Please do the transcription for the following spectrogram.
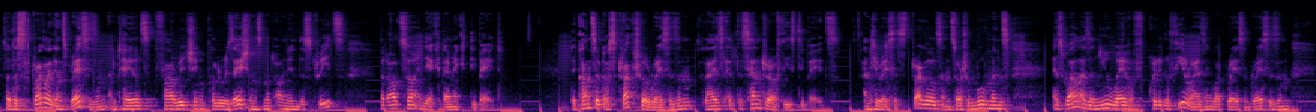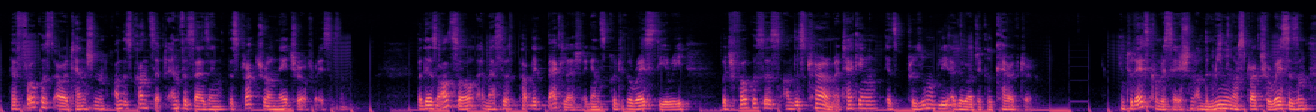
So the struggle against racism entails far reaching polarizations not only in the streets, but also in the academic debate. The concept of structural racism lies at the center of these debates. Anti racist struggles and social movements, as well as a new wave of critical theorizing about race and racism, have focused our attention on this concept, emphasizing the structural nature of racism. But there's also a massive public backlash against critical race theory, which focuses on this term, attacking its presumably ideological character. In today's conversation on the meaning of structural racism,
